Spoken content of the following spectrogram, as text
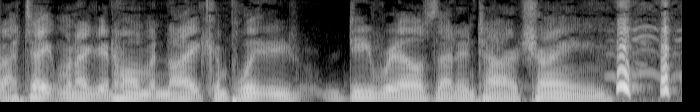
I take when I get home at night completely derails that entire train,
